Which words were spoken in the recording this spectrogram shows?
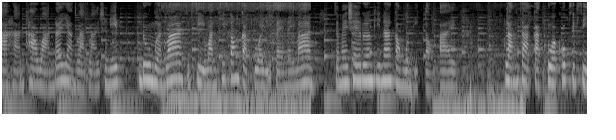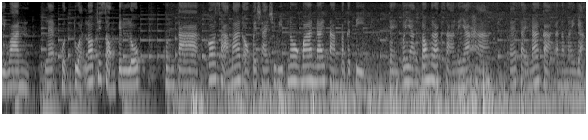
อาหารคาวหวานได้อย่างหลากหลายชนิด ดูเหมือนว่า 14 วันที่ต้องกักตัวอยู่แต่ในบ้านจะไม่ใช่เรื่องที่น่ากังวลอีกต่อไป หลังจากกักตัวครบ 14 วัน และผลตรวจรอบที่ 2 เป็นลบ คุณตาก็สามารถออกไปใช้ชีวิตนอกบ้านได้ตามปกติ แต่ก็ยังต้องรักษาระยะห่างและใส่หน้ากากอนามัยอย่าง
